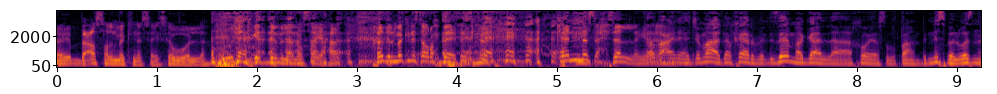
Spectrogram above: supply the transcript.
آه، بعصا المكنسة يسوون له. وش تقدم له نصيحة؟ خذ المكنسة وروح بيتك. كنس أحسن لك يعني. طبعا يا جماعة الخير زي ما قال أخوي سلطان بالنسبة لوزن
